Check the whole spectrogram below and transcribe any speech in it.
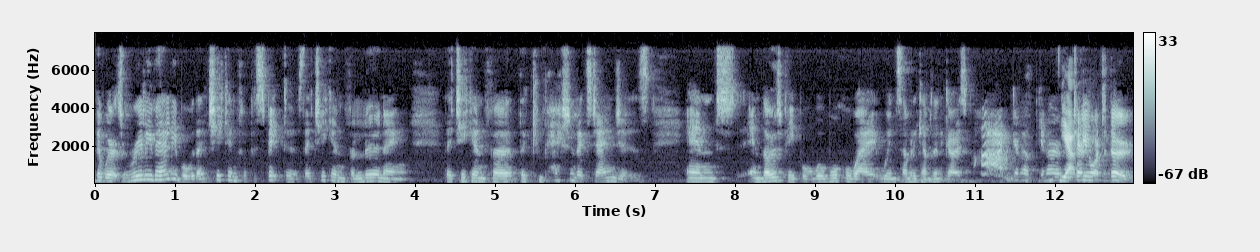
that where it's really valuable, they check in for perspectives, they check in for learning, they check in for the compassionate exchanges. And and those people will walk away when somebody comes in and goes, ah, I'm gonna, you know, yeah. tell you what to do.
